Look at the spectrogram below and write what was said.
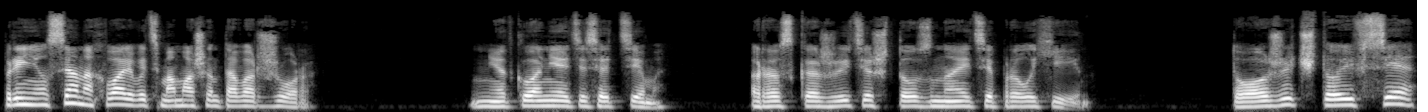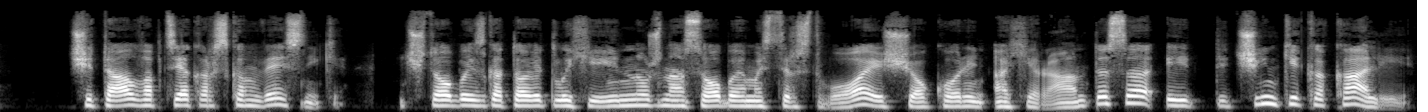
Принялся нахваливать мамашин товар Жора. Не отклоняйтесь от темы. Расскажите, что знаете про лохиин. То же, что и все. Читал в аптекарском вестнике. Чтобы изготовить лохиин, нужно особое мастерство, а еще корень ахирантеса и тычинки какалии.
